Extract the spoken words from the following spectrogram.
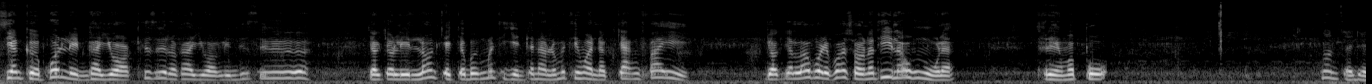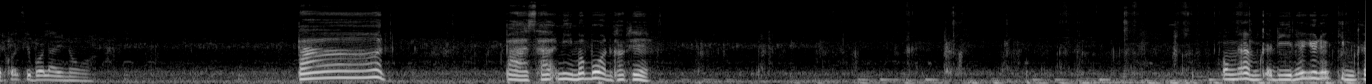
เสียงเกือบพ่นเล่นค่ะหยอกซื่อๆแล้วค่ะหยอกเล่นซื่อ ๆอยากจะเล่นร้องอยากจะเบิ้งมันจะเย็นขนาดแล้วมันจะหวานดักจังไฟหยอกจะเล่าบ่ได้เพราะสองนาทีแล้วหูแหละแสดงว่าโปะนอนใจเด็ดกว่าสิบ่ไรนอป้าดป่าสะนี่มาบ่อนคักแท้ห้องน้ำก็ดีเนี่ยอยู่เนี่ยกินก็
